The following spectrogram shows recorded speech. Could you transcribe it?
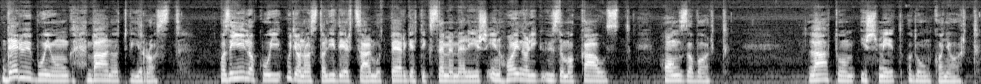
Derű bolyong, bánat virraszt, az éjlakói ugyanazt a lidért számot pergetik szemem elé, és én hajnalig űzöm a káoszt, hangzavart. Látom ismét a donkanyart.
